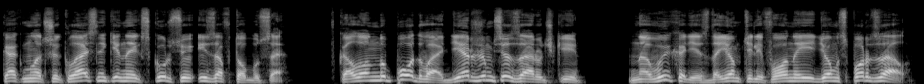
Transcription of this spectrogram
как младшеклассники на экскурсию из автобуса. В колонну по два, держимся за ручки. На выходе сдаем телефоны и идем в спортзал.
